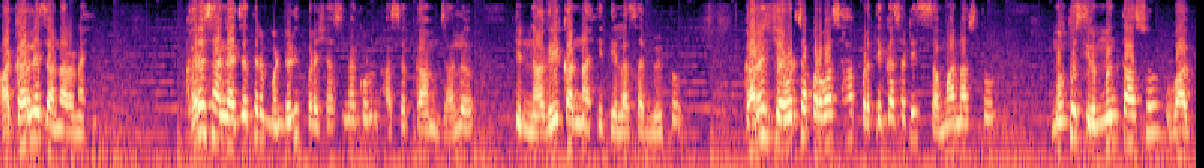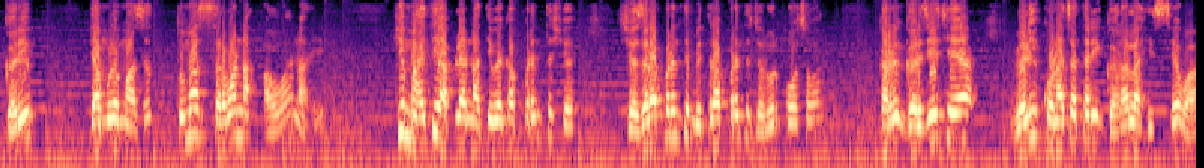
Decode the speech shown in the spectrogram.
आकारले जाणार नाही. खरं सांगायचं तर मंडळी प्रशासनाकडून असं काम झालं की नागरिकांनाही दिलासा मिळतो. कारण शेवटचा प्रवास हा प्रत्येकासाठी समान असतो. मग तो श्रीमंत असो वा गरीब त्यामुळे माझं तुम्हा सर्वांना आव्हान आहे ही माहिती आपल्या नातेवाईकापर्यंत शे- शेजारापर्यंत मित्रापर्यंत जरूर पोहोचवा. कारण गरजेच्या वेळी कोणाच्या तरी घराला ही सेवा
